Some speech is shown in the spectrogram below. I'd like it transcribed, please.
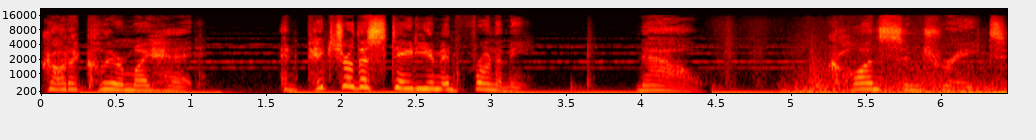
Gotta clear my head. And picture the stadium in front of me. Now, concentrate.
